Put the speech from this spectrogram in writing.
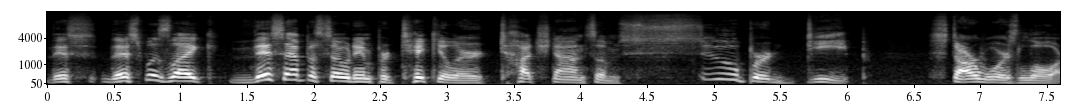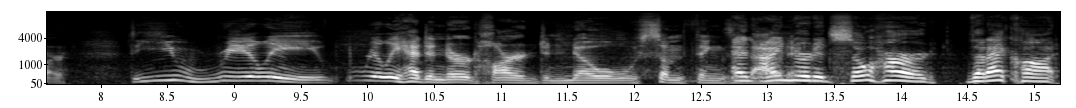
This this was like this episode in particular touched on some super deep Star Wars lore. You really, really had to nerd hard to know some things And I it. nerded so hard that I caught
